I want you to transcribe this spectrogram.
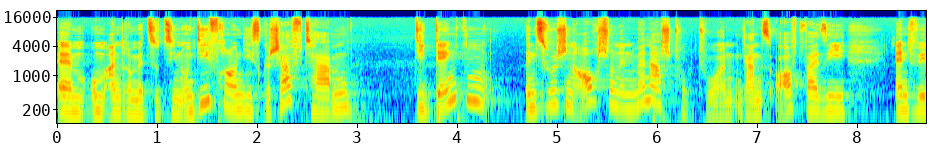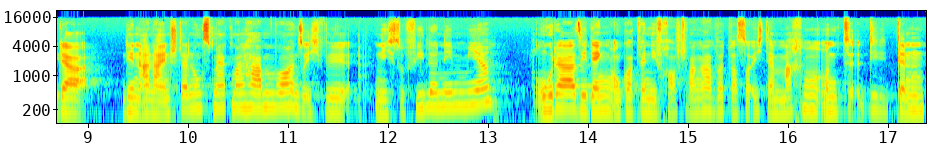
ähm, um andere mitzuziehen. Und die Frauen, die es geschafft haben, die denken inzwischen auch schon in Männerstrukturen ganz oft, weil sie entweder den Alleinstellungsmerkmal haben wollen, so ich will nicht so viele neben mir, oder sie denken, oh Gott, wenn die Frau schwanger wird, was soll ich denn machen? Und die, denn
